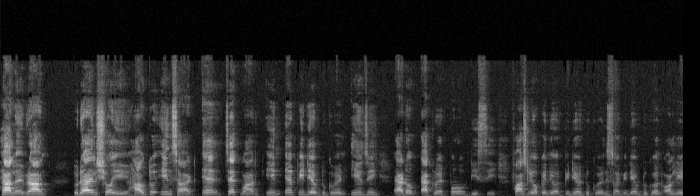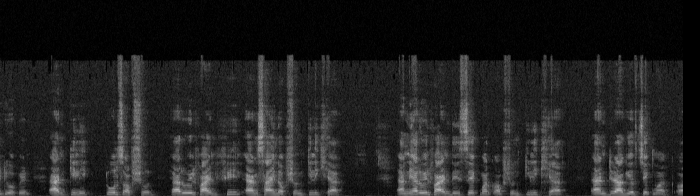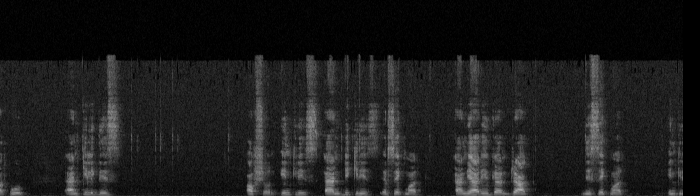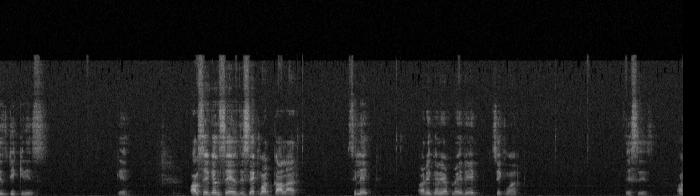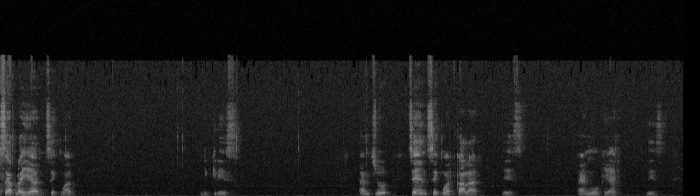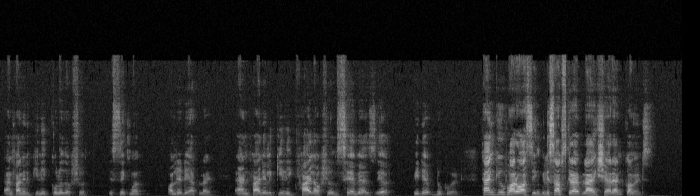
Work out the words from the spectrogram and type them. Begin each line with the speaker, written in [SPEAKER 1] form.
[SPEAKER 1] Hello everyone. Today I will show you how to insert a checkmark in a PDF document using Adobe Acrobat Pro DC. Firstly open your PDF document. This is my PDF document already open and click tools option. Here we will find fill and sign option. Click here and here we will find this checkmark option. Click here and drag your checkmark or put and click this option increase and decrease your check mark. And here you can drag this check mark increase decrease. Okay. Also you can change the check mark color select or you can apply red check mark. This is. Also apply here check mark decrease and to change checkmark color this. And move here this. And finally click close option. This segment already applied. And finally click file option save as your pdf document. Thank you for watching. Please subscribe like share and comments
